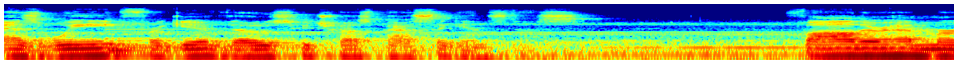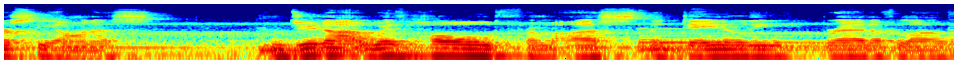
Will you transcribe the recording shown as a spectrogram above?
as we forgive those who trespass against us. Father, have mercy on us. Do not withhold from us the daily bread of love.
